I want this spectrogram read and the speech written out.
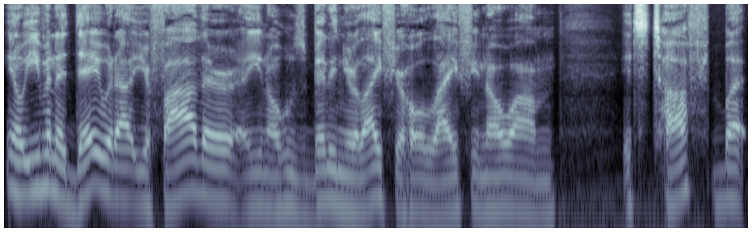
You know, even a day without your father, you know, who's been in your life your whole life, you know, um, it's tough. But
